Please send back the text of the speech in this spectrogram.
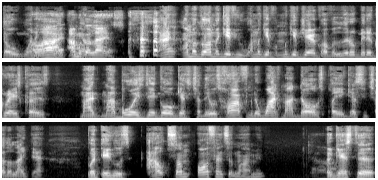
throw one. Oh, all right. I'm gonna go last. I, am gonna go. I'm gonna give you. I'm gonna give. I'm gonna give Jared Goff a little bit of grace because my my boys did go against each other. It was hard for me to watch my dogs play against each other like that. But they was out some offensive linemen oh. against the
